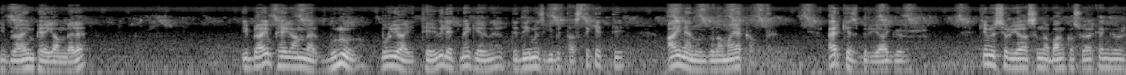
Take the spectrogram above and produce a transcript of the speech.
İbrahim peygambere. İbrahim peygamber bunu, bu rüyayı tevil etmek yerine dediğimiz gibi tasdik etti. Aynen uygulamaya kalktı. Herkes bir rüya görür. Kimisi rüyasında banka soyarken görür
